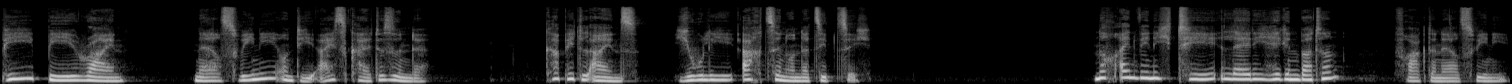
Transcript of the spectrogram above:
P. B. Ryan Nell Sweeney und die eiskalte Sünde Kapitel 1 Juli 1870 Noch ein wenig Tee, Lady Higginbottom? fragte Nell Sweeney.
